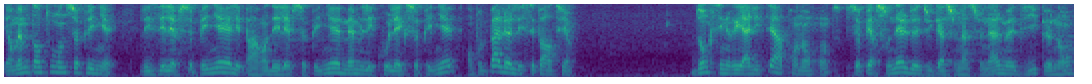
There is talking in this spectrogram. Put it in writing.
Et en même temps, tout le monde se plaignait. Les élèves se plaignaient, les parents d'élèves se plaignaient, même les collègues se plaignaient. On ne peut pas leur laisser partir. Donc c'est une réalité à prendre en compte. Ce personnel de l'éducation nationale me dit que non,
